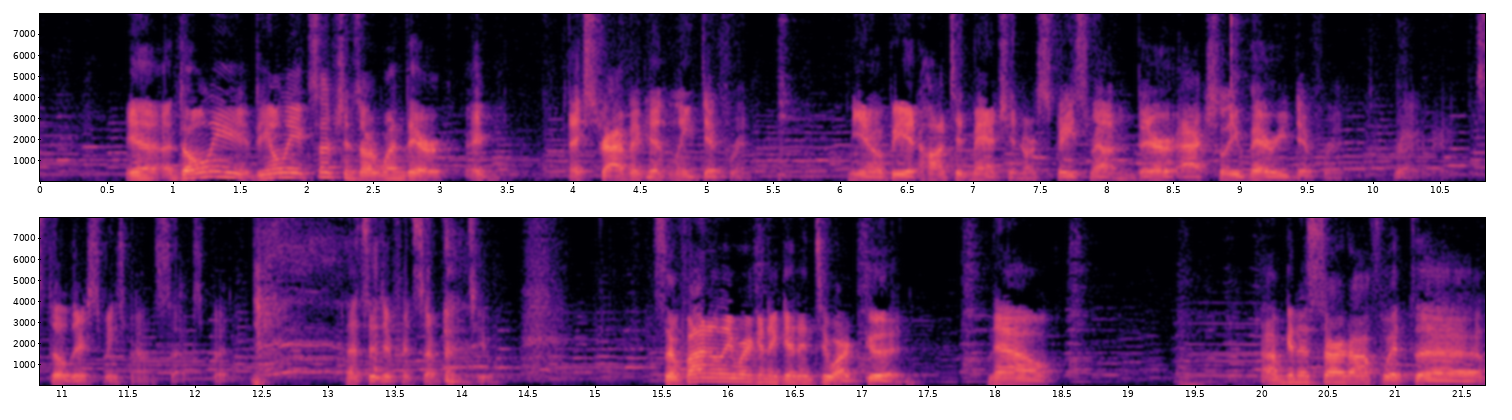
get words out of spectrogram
yeah, the only the only exceptions are when they're e- extravagantly different. You know, be it Haunted Mansion or Space Mountain, they're actually very different. Right, right. Still, their Space Mountain sucks, but that's a different subject too. So finally, we're gonna get into our good. Now, I'm gonna start off with the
